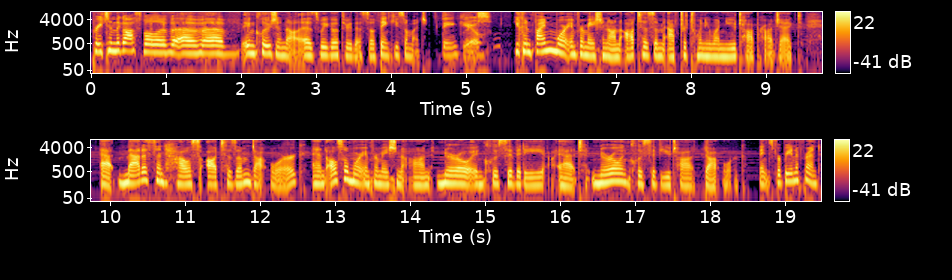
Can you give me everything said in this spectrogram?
preaching the gospel of, of, of inclusion as we go through this. So thank you so much. Thank you. Thanks. You can find more information on Autism After 21 Utah Project at madisonhouseautism.org and also more information on neuroinclusivity at neuroinclusiveutah.org. Thanks for being a friend.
